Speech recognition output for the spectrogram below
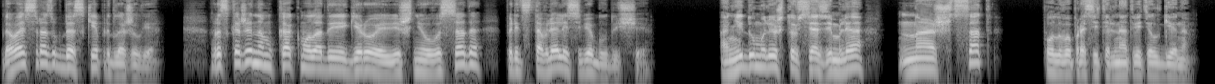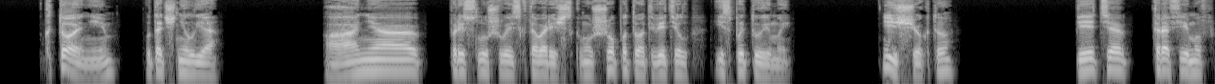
Давай сразу к доске», — предложил я. «Расскажи нам, как молодые герои Вишневого сада представляли себе будущее». Они думали, что вся земля — наш сад, — полувопросительно ответил Гена. «Кто они?» — уточнил я. «Аня...» — прислушиваясь к товарищескому шепоту, ответил испытуемый. «Еще кто?» «Петя Трофимов»,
